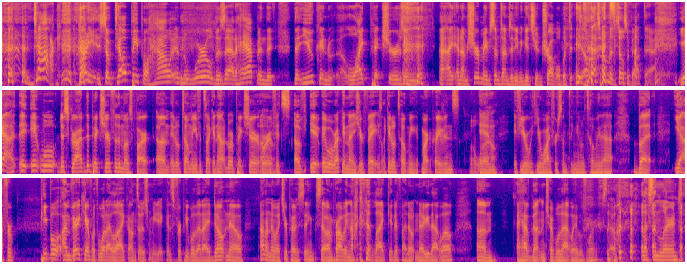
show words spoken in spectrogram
doc how do you so tell people how in the world does that happen that that you can uh, like pictures and I, and I'm sure maybe sometimes it even gets you in trouble, but t- tell, tell, me, tell us about that. Yeah, it, it will describe the picture for the most part. Um, it'll tell me if it's like an outdoor picture or Uh-huh. if it's of. It, it will recognize your face. Like it'll tell me Mark Cravens, Oh, and if you're with your wife or something, it'll tell me that. But yeah, for people, I'm very careful with what I like on social media because for people that I don't know, I don't know what you're posting, so I'm probably not gonna like it if I don't know you that well. Um, I have gotten in trouble that way before, so lesson learned.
